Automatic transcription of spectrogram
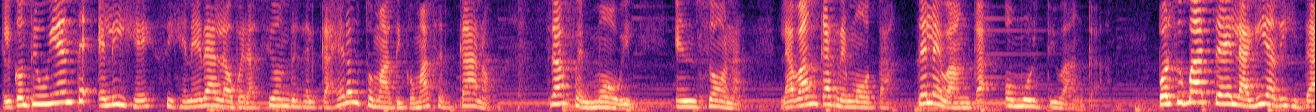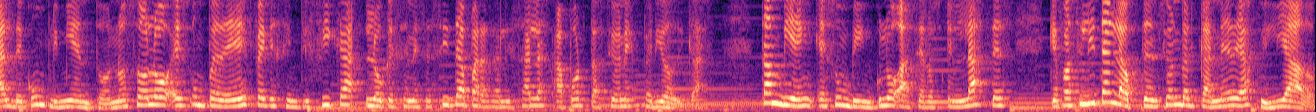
el contribuyente elige si genera la operación desde el cajero automático más cercano, transfer móvil, en zona, la banca remota, telebanca o multibanca. Por su parte, la guía digital de cumplimiento no solo es un PDF que simplifica lo que se necesita para realizar las aportaciones periódicas, también es un vínculo hacia los enlaces que facilitan la obtención del carnet de afiliado,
